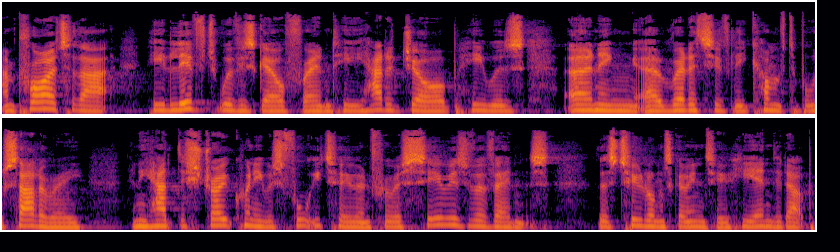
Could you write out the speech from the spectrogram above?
And prior to that, he lived with his girlfriend. He had a job. He was earning a relatively comfortable salary. And he had this stroke when he was 42. And through a series of events that's too long to go into, he ended up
